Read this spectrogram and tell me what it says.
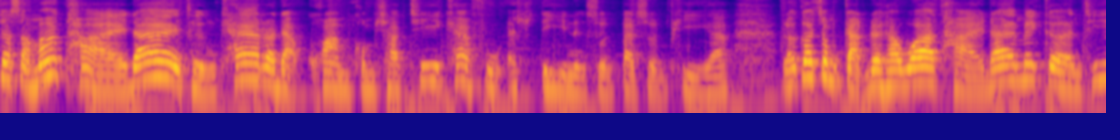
จะสามารถถ่ายได้ถึงแค่ระดับความคมชัดที่แค่ Full HD 1080p ครับ แล้วก็จำกัดด้วยครับว่าถ่ายได้ไม่เกินที่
